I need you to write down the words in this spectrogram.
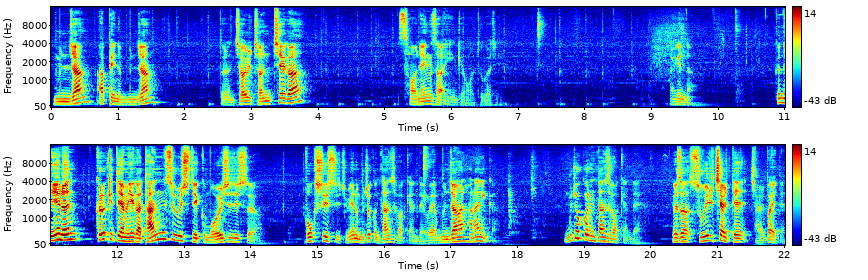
문장 앞에 있는 문장 또는 절 전체가 선행사인 경우 두 가지. 알겠나? 근데 얘는 그렇기 때문에 얘가 단수일 수도 있고 뭐일 수도 있어요. 복수일 수도 있지만 얘는 무조건 단수밖에 안 돼. 왜? 문장은 하나니까. 무조건 단수밖에 안 돼. 그래서 수일치할 때 잘 봐야 돼.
